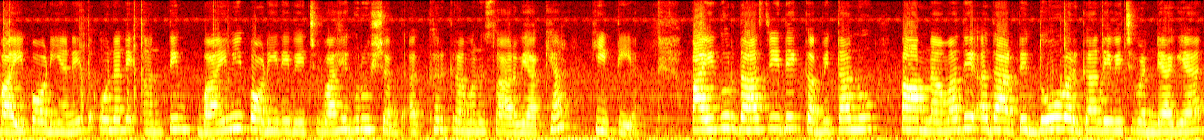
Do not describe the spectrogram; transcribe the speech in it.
22 ਪੌੜੀਆਂ ਨੇ ਤਾਂ ਉਹਨਾਂ ਨੇ ਅੰਤਿਮ 22ਵੀਂ ਪੌੜੀ ਦੇ ਵਿੱਚ ਵਾਹਿਗੁਰੂ ਸ਼ਬਦ ਅੱਖਰ ਕ੍ਰਮ ਅਨੁਸਾਰ ਵਿਆਖਿਆ ਕੀਤੀ ਹੈ ਭਾਈ ਗੁਰਦਾਸ ਜੀ ਦੇ ਕਵਿਤਾ ਨੂੰ ਭਾਵਨਾਵਾਂ ਦੇ ਆਧਾਰ ਤੇ ਦੋ ਵਰਗਾਂ ਦੇ ਵਿੱਚ ਵੰਡਿਆ ਗਿਆ ਹੈ।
